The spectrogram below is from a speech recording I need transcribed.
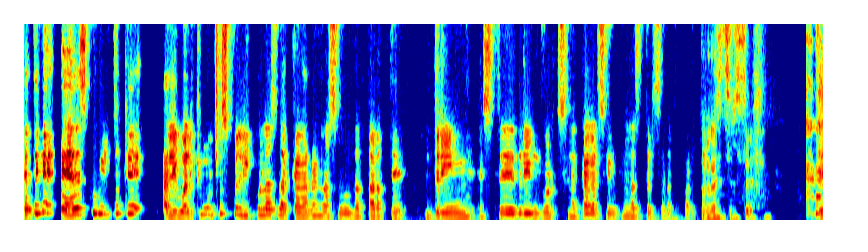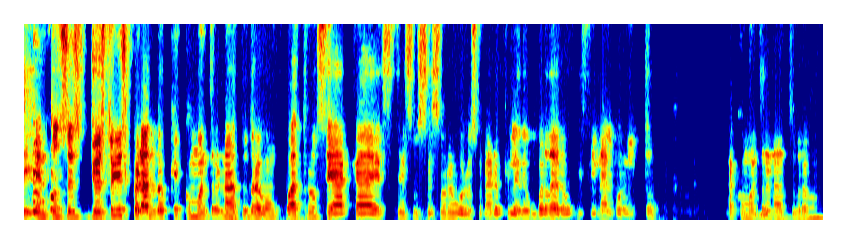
Fíjate que he descubierto que, al igual que muchas películas la cagan en la segunda parte, Dream, este, DreamWorks la caga siempre en las terceras partes. Sí. Entonces, yo estoy esperando que como entrenar a tu dragón 4 sea acá este suceso revolucionario que le dé un verdadero final bonito a cómo entrenar a tu dragón.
